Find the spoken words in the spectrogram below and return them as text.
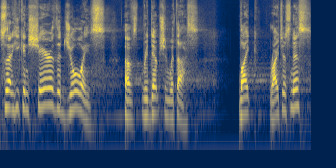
so that he can share the joys of redemption with us, like righteousness,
